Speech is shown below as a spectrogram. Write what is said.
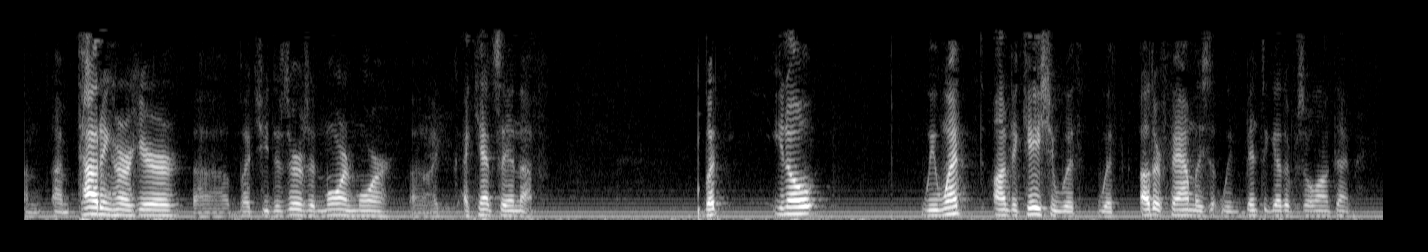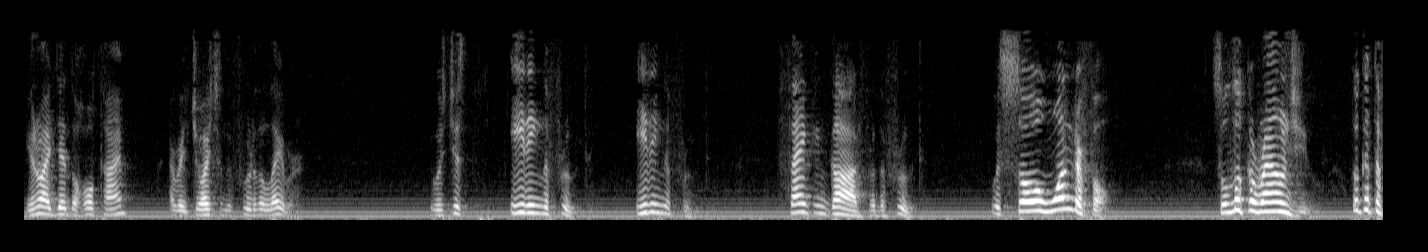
I'm, I'm touting her here, uh, but she deserves it more and more. Uh, I, I can't say enough. But you know, we went on vacation with with other families that we've been together for so long time. You know, I did the whole time. I rejoiced in the fruit of the labor. It was just eating the fruit, eating the fruit, thanking God for the fruit. It was so wonderful. So look around you. Look at the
